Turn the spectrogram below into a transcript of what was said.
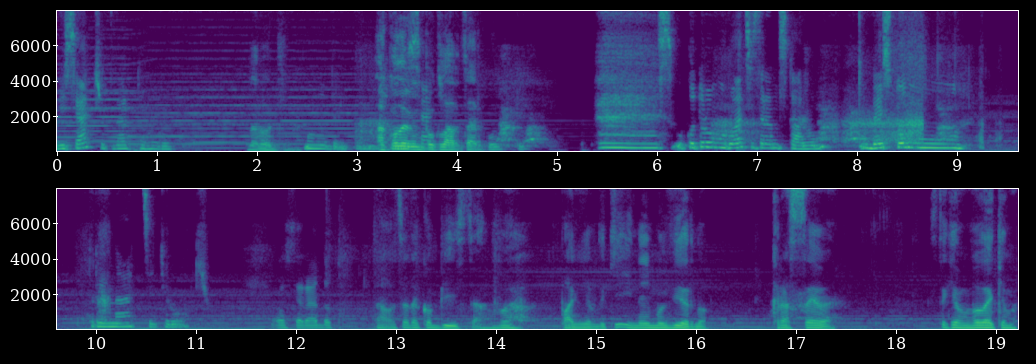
54-го року. народження. Молодий пан. А коли він 60. поклав церкву? Е, с- У котрому році зараз вам скажу? Десь тому 13 років. Осередок. Так, оце таке бійця в пані Євдокії, неймовірно красиве. З таким великим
